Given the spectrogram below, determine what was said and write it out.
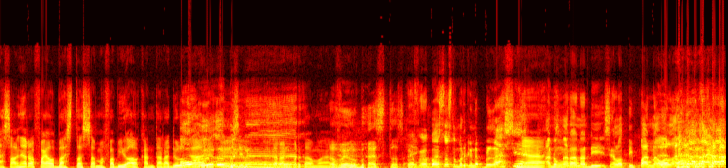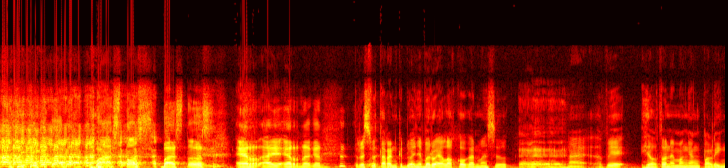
Asalnya Rafael Bastos sama Fabio Alcantara dulu Oh, kan iya, musim bener. putaran pertama. Rafael Bastos. Rafael Bastos nomor genep belas ya. Ya, anu ngaranna di selotipan awal-awal. Bastos. Bastos R aya R-na kan. terus putaran keduanya baru Eloko kan masuk. Eh, Nah, tapi Hilton emang yang paling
